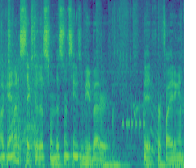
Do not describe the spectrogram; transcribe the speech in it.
Okay, I'm gonna stick to this one. This one seems to be a better fit for fighting him.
